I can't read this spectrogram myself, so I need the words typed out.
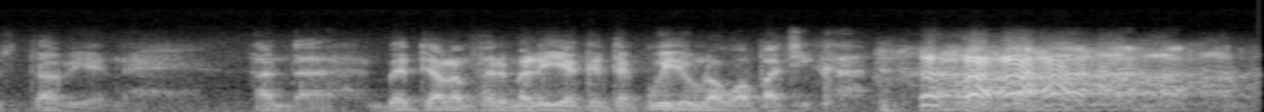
Está bien. Anda, vete a la enfermería que te cuide una guapa chica.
